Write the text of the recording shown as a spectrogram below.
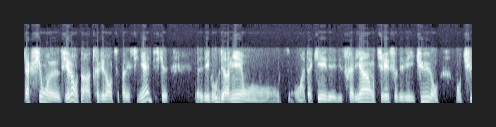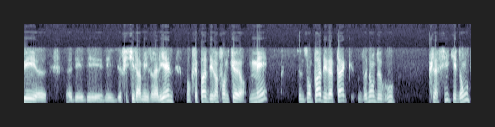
d'action euh, violente, hein, très violente palestinienne, puisque euh, groupes derniers ont, attaqué des, Israéliens, ont tiré sur des véhicules, ont, tué des, officiers d'armée israélienne. Donc ce pas des enfants de cœur, mais ce ne sont pas des attaques venant de groupes classiques, et donc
